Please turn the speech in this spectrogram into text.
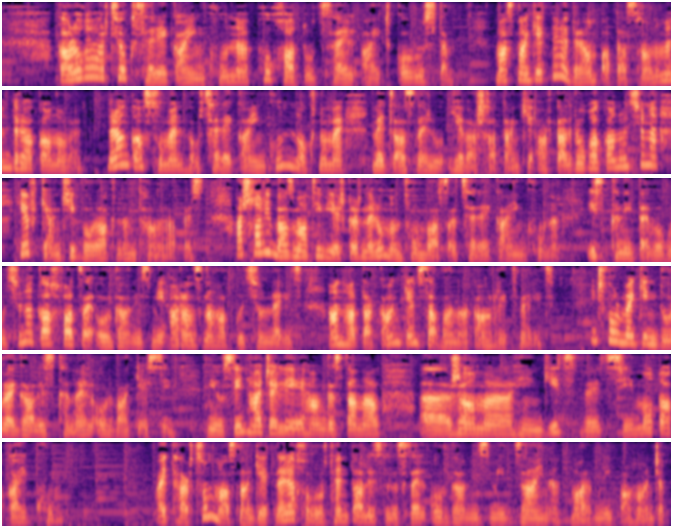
կարող է արդյոք ցերեկային քունը փոխհատուցել այդ կորուստը։ Մասնագետները դրան պատասխանում են դրականորեն։ Նրանք ասում են, որ ցերեկային քունն օգնում է մեծացնելու եւ աշխատանքի արտադրողականությունը եւ կյանքի որակն ընդհանրապես։ Աշխարհի բազմաթիվ երկրներում ընդունված է ցերեկային քունը, իսկ քնի տևողությունը կախված է օրգանիզմի առանձնահատկություններից, անհատական կենսաբանական ռիթմերից։ Ինչ որ մեկին դուր է գալիս քնել օրվա կեսին, մյուսին հաճելի է հանգստանալ ժամը 5-ից 6-ի մոտակայքում։ Այդ հարցում մասնագետները խորհուրդ են տալիս լսել օրգանիզմի ձայնը, մարմնի պահանջը։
